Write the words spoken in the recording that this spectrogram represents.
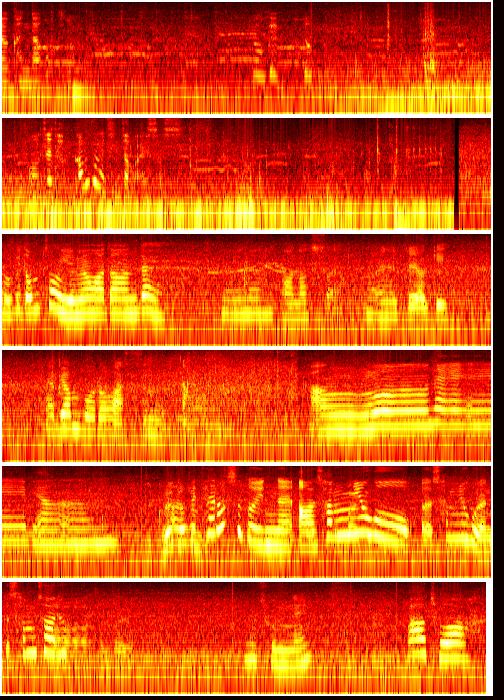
여기 간다고? 여기, 여기. 어제 닭감동이 진짜 맛있었어. 여기도 엄청 유명하다는데 저희는 안 왔어요. 저희는 이제 여기 해변 보러 왔습니다. 강문 해변. 아, 여기 테라스도 있네. 아, 365, 365랜데 346? 아, 346. 음, 좋네. 아, 좋아.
